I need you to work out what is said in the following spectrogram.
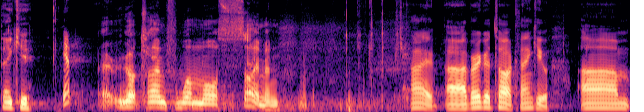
Thank you. Yep. Uh, we've got time for one more. Simon. Hi, uh, very good talk. Thank you. Um,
